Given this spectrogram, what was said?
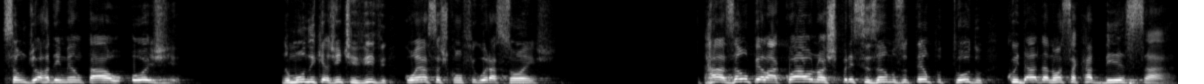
são de ordem mental hoje, no mundo em que a gente vive com essas configurações. Razão pela qual nós precisamos o tempo todo cuidar da nossa cabeça,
